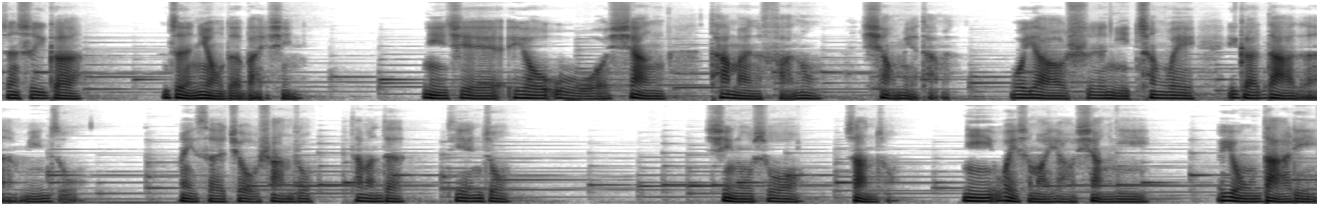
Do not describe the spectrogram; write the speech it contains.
真是一个执拗的百姓，你且由我向他们发怒，消灭他们。我要使你成为。”一个大的民族，美色就上主他们的天主，信奴说：“上主，你为什么要向你用大力、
